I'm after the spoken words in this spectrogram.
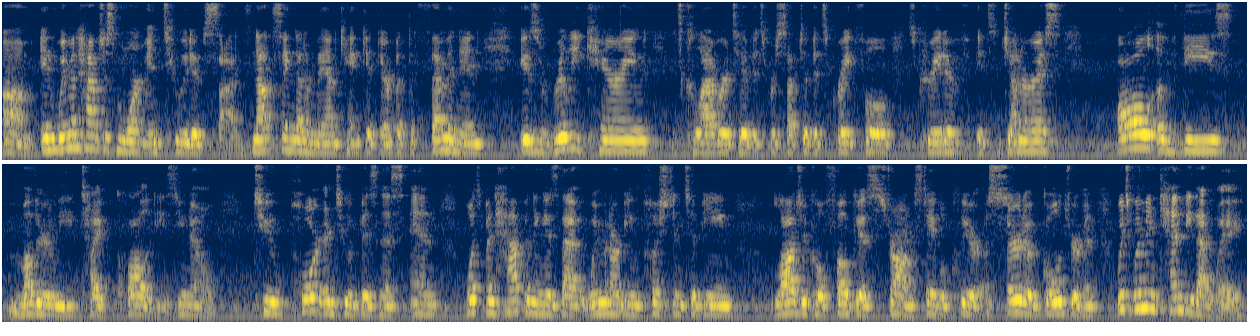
Um, and women have just more intuitive sides. Not saying that a man can't get there, but the feminine is really caring, it's collaborative, it's receptive, it's grateful, it's creative, it's generous. All of these motherly type qualities, you know to pour into a business. And what's been happening is that women are being pushed into being logical, focused, strong, stable, clear, assertive, goal driven, which women can be that way.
